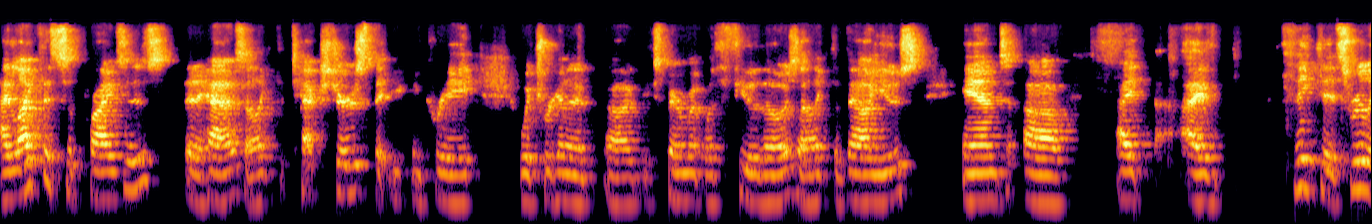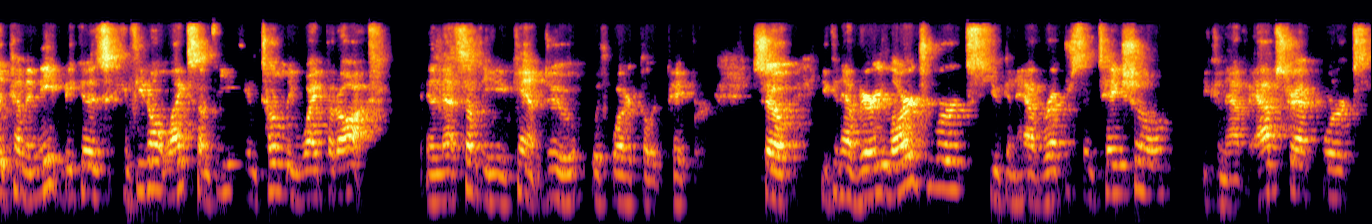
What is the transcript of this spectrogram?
I like the surprises that it has. I like the textures that you can create, which we're going to uh, experiment with a few of those. I like the values. And uh, I, I think it's really kind of neat because if you don't like something, you can totally wipe it off. And that's something you can't do with watercolor paper. So you can have very large works, you can have representational, you can have abstract works,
